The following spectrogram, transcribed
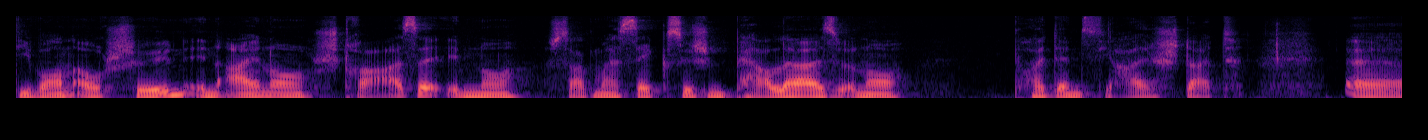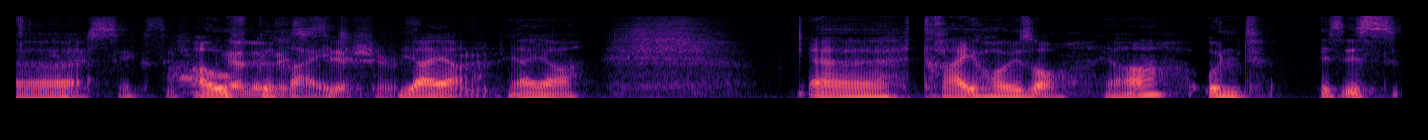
Die waren auch schön in einer Straße, in einer, ich sag mal, sächsischen Perle, also in einer Potenzialstadt. Äh, aufgereiht. Ja, ja, ja, ja äh, drei Häuser, ja. Und es ist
